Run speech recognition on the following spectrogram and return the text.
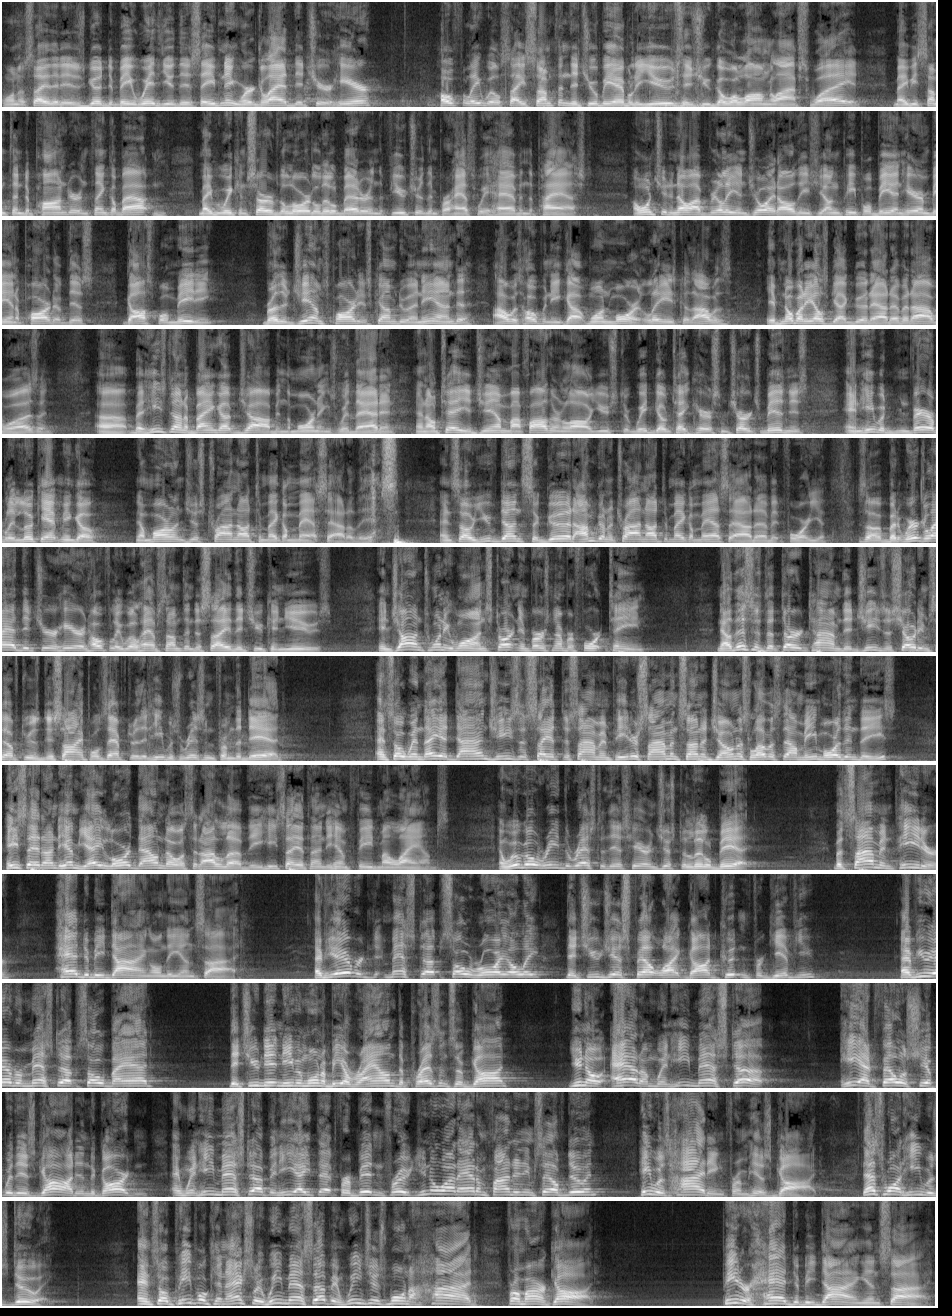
Want to say that it is good to be with you this evening. We're glad that you're here. Hopefully, we'll say something that you'll be able to use as you go along life's way, and maybe something to ponder and think about, and maybe we can serve the Lord a little better in the future than perhaps we have in the past. I want you to know I've really enjoyed all these young people being here and being a part of this gospel meeting. Brother Jim's part has come to an end. I was hoping he got one more at least because I was, if nobody else got good out of it, I was. And uh, but he's done a bang up job in the mornings with that. And, and I'll tell you, Jim, my father in law used to, we'd go take care of some church business, and he would invariably look at me and go, Now, Marlon, just try not to make a mess out of this. And so you've done so good. I'm going to try not to make a mess out of it for you. So, but we're glad that you're here, and hopefully we'll have something to say that you can use. In John 21, starting in verse number 14, now, this is the third time that Jesus showed himself to his disciples after that he was risen from the dead. And so when they had dined, Jesus saith to Simon Peter, Simon, son of Jonas, lovest thou me more than these? He said unto him, Yea, Lord, thou knowest that I love thee. He saith unto him, Feed my lambs. And we'll go read the rest of this here in just a little bit. But Simon Peter had to be dying on the inside. Have you ever messed up so royally that you just felt like God couldn't forgive you? Have you ever messed up so bad that you didn't even want to be around the presence of God? You know, Adam, when he messed up, he had fellowship with his God in the garden. And when he messed up and he ate that forbidden fruit, you know what Adam finding himself doing? He was hiding from his God. That's what he was doing. And so people can actually, we mess up and we just want to hide from our God. Peter had to be dying inside.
